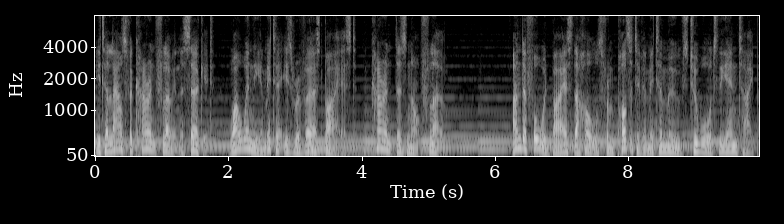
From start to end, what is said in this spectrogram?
it allows for current flow in the circuit, while when the emitter is reversed biased, current does not flow. Under forward bias the holes from positive emitter moves towards the N-type.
